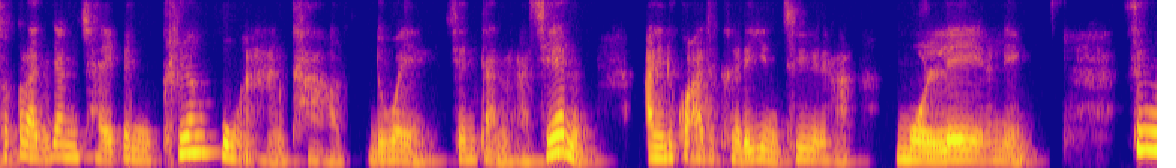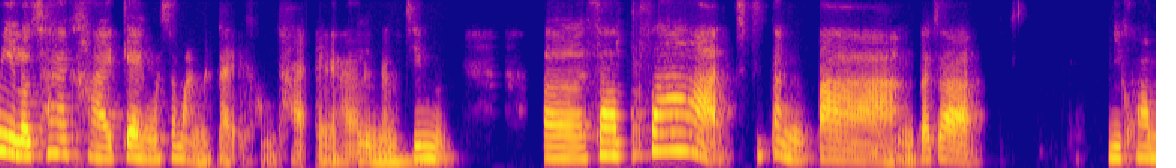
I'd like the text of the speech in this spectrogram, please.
ช็อกโกแลตยังใช้เป็นเครื่องปรุงอาหารคาวด้วยเช่นกันนะคะ เช่น อันนี้ทุกคนอาจจะเคยได้ยินชื่อนะคะโมเล่นั่นเองซึ่งมีรสชาติคล้ายแกงมัสมั่นไก่ของไทยนะคะหรือน้ำจิ้ม เอ่อซาลซ่าชนิดต่างๆ ก็จะมีความ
